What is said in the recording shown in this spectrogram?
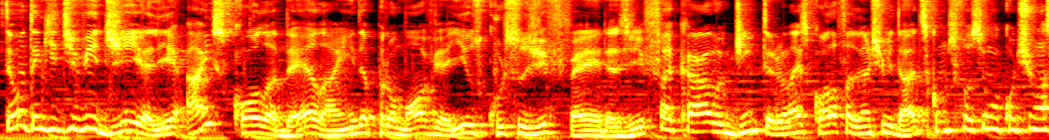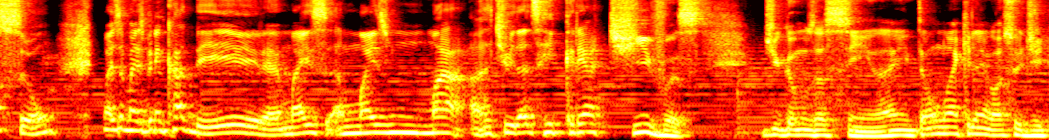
Então eu tenho que dividir ali. A escola dela ainda promove aí os cursos de férias, de ficar o dia inteiro na escola fazendo atividades como se fosse uma continuação. Mas é mais brincadeira, é mais, é mais uma, atividades recreativas, digamos assim, né? Então não é aquele negócio de,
